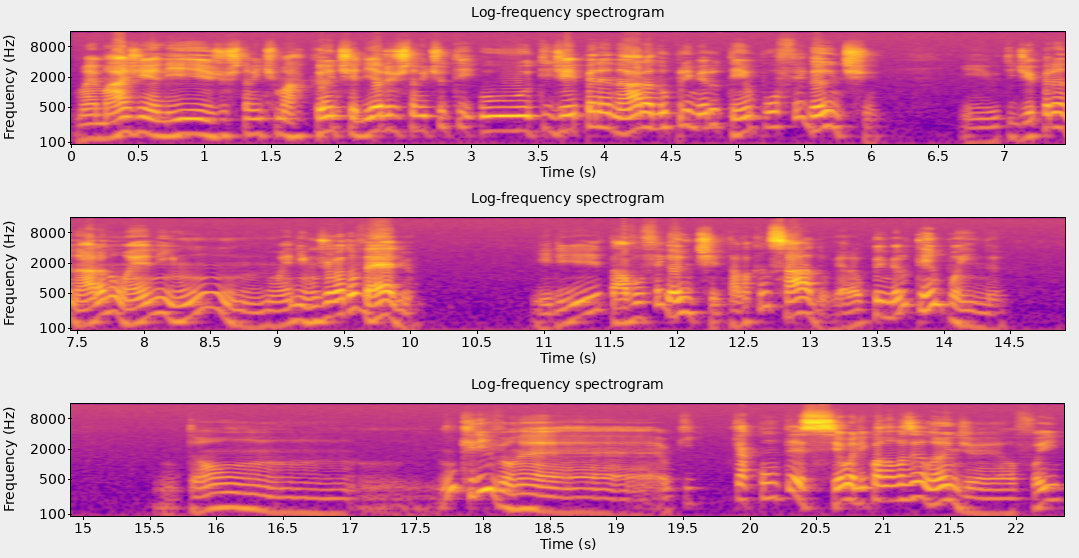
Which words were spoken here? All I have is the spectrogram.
uma imagem ali justamente marcante ali era justamente o, o TJ Perenara no primeiro tempo ofegante. E o TJ Perenara não é nenhum, não é nenhum jogador velho. Ele estava ofegante, estava cansado, era o primeiro tempo ainda. Então, incrível, né? O que, que aconteceu ali com a Nova Zelândia? Ela foi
